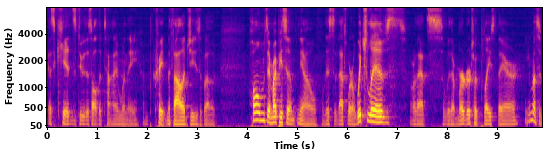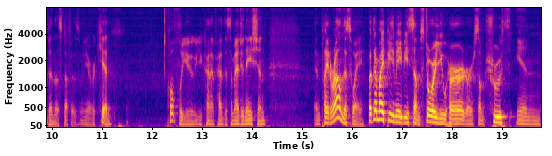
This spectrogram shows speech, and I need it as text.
as kids do this all the time when they create mythologies about homes. There might be some, you know, this that's where a witch lives, or that's where a murder took place there. You must have done this stuff as when you were a kid. Hopefully, you you kind of had this imagination and played around this way. But there might be maybe some story you heard or some truth in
